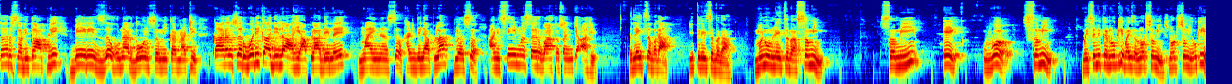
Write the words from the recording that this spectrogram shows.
तर सर इथं आपली बेरीज होणार दोन समीकरणाची. कारण सर वरी का दिलं आहे. आपला दिलंय मायनस खाली दिले आपला प्लस आणि सेम सर वास्तव संख्या आहे. तर लिहायचं बघा. इथं लिहायचं बघा. म्हणून लिहायचं बघा. समी. समी एक व समी म्हणजे समीकरण ओके बाई नॉट समी नॉट समी ओके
